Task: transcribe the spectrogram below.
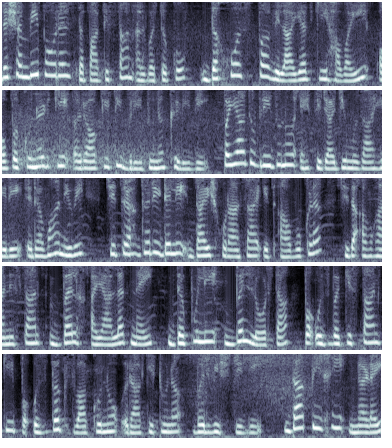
د شنبې په ورځ د پاکستان الوتکو د خوست په ولایت کې هوایي او په کونړ کې راکټي بریدونه کړي دي په یادو بریدونو احتجاجي مظاهره روانې وي چې ترهګري ډلې دایښ خراسان ادعا وکړه چې د افغانستان بلخ ایالت نه د پولي بل لورته په ازبکستان کې په ازبک ځواکونو راکټونه ورويشتي دي دا پیخي نړۍ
